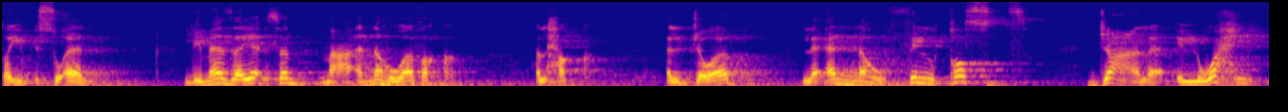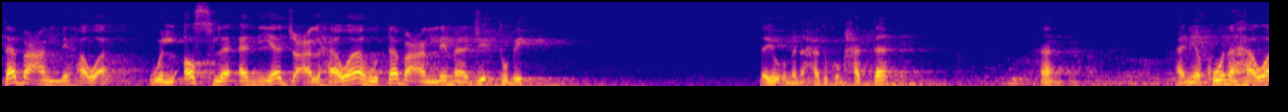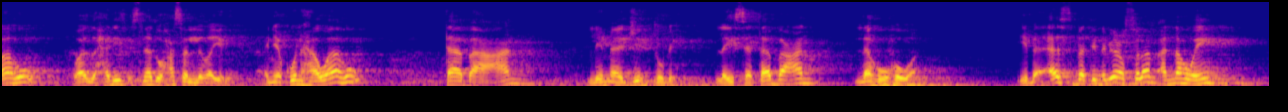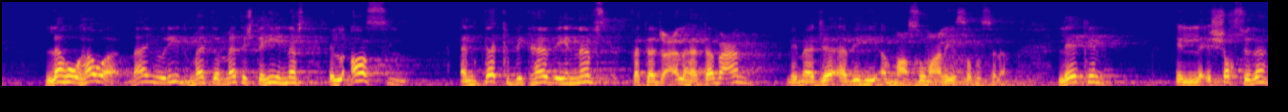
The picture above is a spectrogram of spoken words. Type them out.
طيب السؤال لماذا يأسم مع أنه وافق الحق؟ الجواب لأنه في القصد جعل الوحي تبعا لهواه والأصل أن يجعل هواه تبعا لما جئت به. لا يؤمن أحدكم حتى ها أن يكون هواه وهذا حديث إسناده حسن لغيره. أن يكون هواه تبعا لما جئت به ليس تبعا له هو. يبقى أثبت النبي عليه الصلاة والسلام أنه إيه؟ له هوى. ما يريد ما تشتهيه النفس. الأصل أن تكبت هذه النفس فتجعلها تبعا لما جاء به المعصوم عليه الصلاة والسلام. لكن الشخص ده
